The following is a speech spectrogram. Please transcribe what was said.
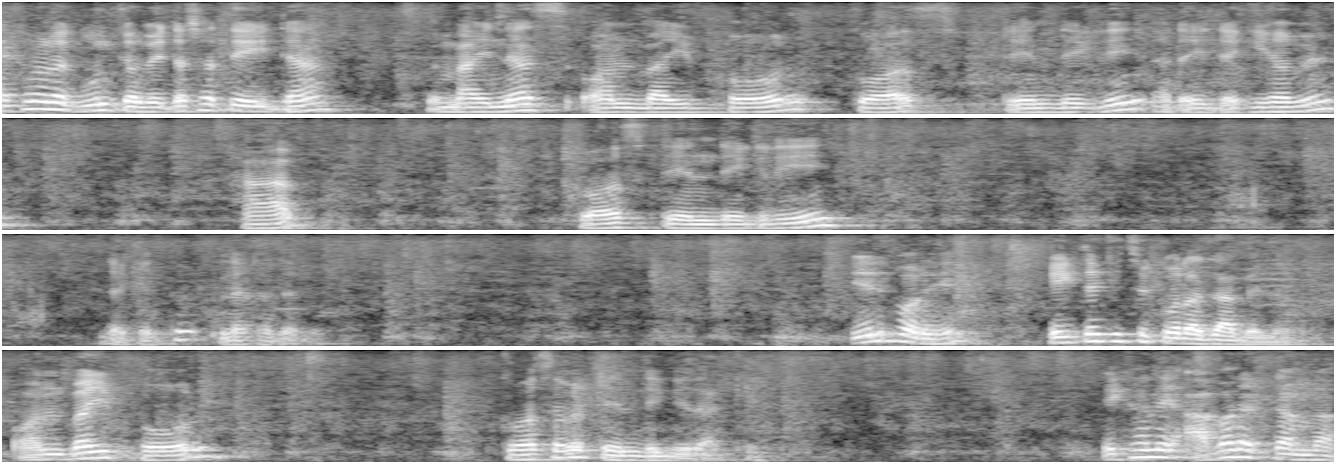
এখন আমরা গুণ করব। এটার সাথে এইটা minus one by four cos ten degree আর এইটা কী হবে? হাফ কস টেন ডিগ্রি এটা কিন্তু লেখা যাবে। এরপরে এইটা কিছু করা যাবে না। ওয়ান বাই ফোর কস আমরা টেন ডিগ্রি রাখি। এখানে আবার একটা আমরা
